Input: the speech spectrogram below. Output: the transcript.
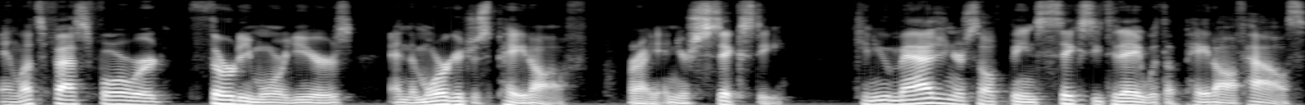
And let's fast forward 30 more years and the mortgage is paid off, right? And you're 60. Can you imagine yourself being 60 today with a paid off house?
